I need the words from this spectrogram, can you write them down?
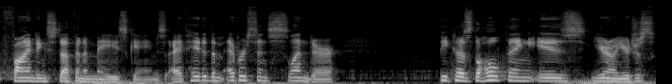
finding stuff in a maze games. I've hated them ever since Slender because the whole thing is, you know, you're just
